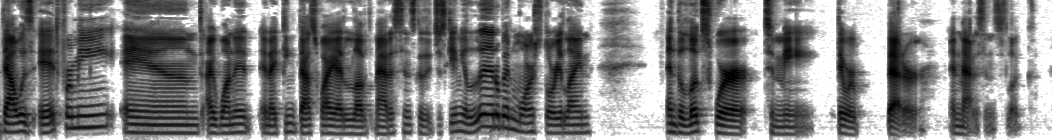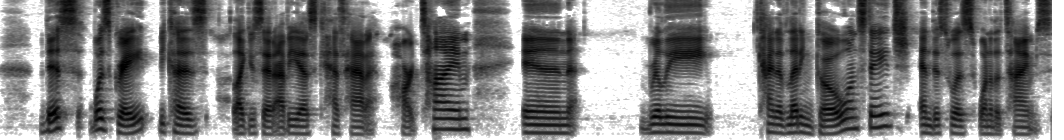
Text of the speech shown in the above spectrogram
that was it for me. And I wanted, and I think that's why I loved Madison's because it just gave me a little bit more storyline. And the looks were, to me, they were better in Madison's look. This was great because, like you said, Avies has had a hard time in really kind of letting go on stage and this was one of the times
